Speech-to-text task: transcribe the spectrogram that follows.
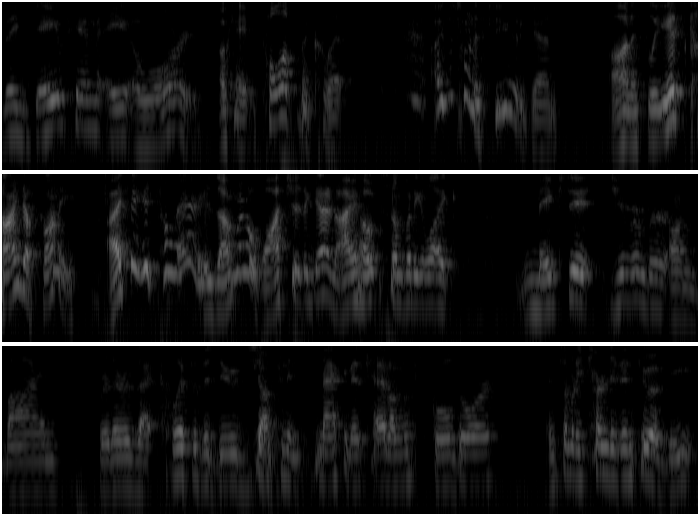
they gave him a award. Okay, pull up the clip. I just want to see it again. Honestly, it's kind of funny. I think it's hilarious. I'm gonna watch it again. I hope somebody like makes it. Do you remember on Vine where there was that clip of the dude jumping and smacking his head on the school door, and somebody turned it into a beat?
